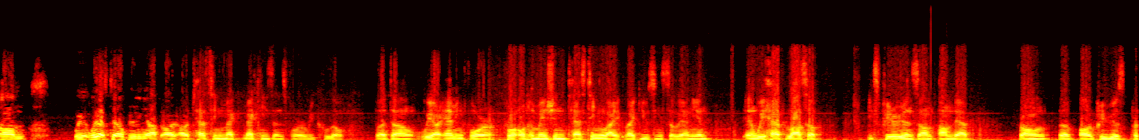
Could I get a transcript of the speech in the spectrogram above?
Um, we, we are still building up our, our testing me mechanisms for Rikulo, but uh, we are aiming for, for automation testing, like like using Selenium, and we have lots of experience on, on that from the, our previous pr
